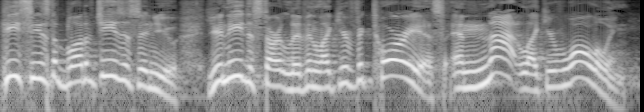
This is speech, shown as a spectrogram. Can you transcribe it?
He sees the blood of Jesus in you. You need to start living like you're victorious and not like you're wallowing.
